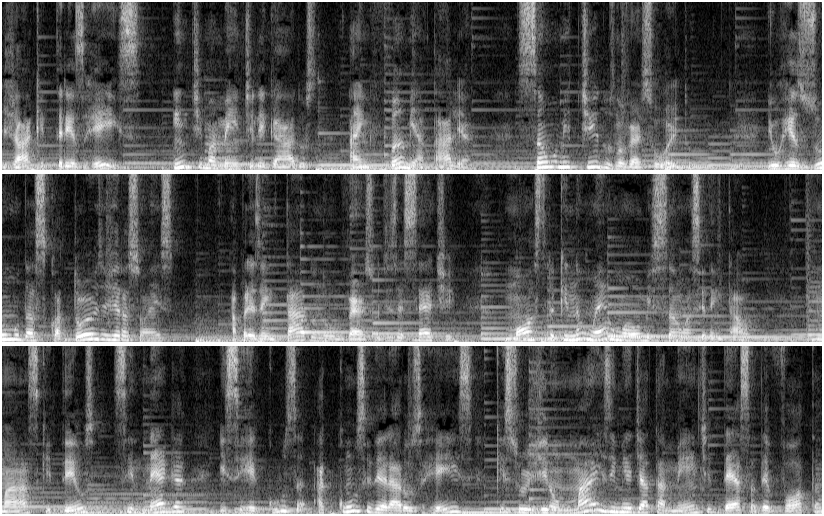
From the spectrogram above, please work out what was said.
já que três reis, intimamente ligados à infame Atalha, são omitidos no verso 8. E o resumo das 14 gerações, apresentado no verso 17, mostra que não é uma omissão acidental, mas que Deus se nega e se recusa a considerar os reis que surgiram mais imediatamente dessa devota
